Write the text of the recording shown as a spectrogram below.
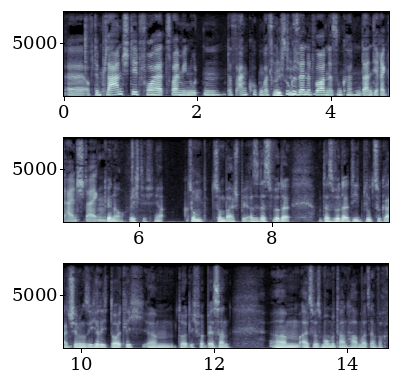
äh, auf dem Plan steht, vorher zwei Minuten das angucken, was Ihnen zugesendet worden ist und könnten dann direkt einsteigen. Genau, richtig, ja. Okay. Zum, zum Beispiel. Also das würde, das würde die Blutzuckereinstellung sicherlich deutlich, ähm, deutlich verbessern ähm, als wir es momentan haben, weil es einfach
